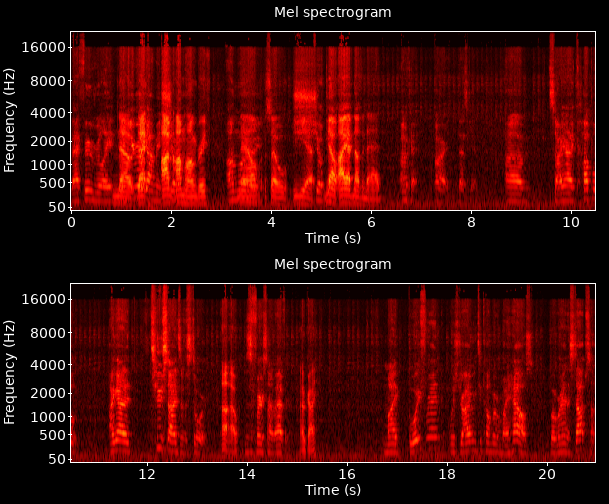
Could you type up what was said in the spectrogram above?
That food related. No, like, really that got me. I'm shook. I'm hungry I'm now, so yeah. No, up. I have nothing to add. Okay. All right. That's good. Um, so I got a couple. I got a, two sides of a story. Uh oh. This is the first time ever. Okay. My boyfriend was driving to come over my house, but ran a stop sign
